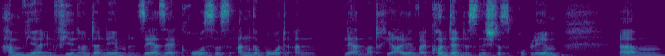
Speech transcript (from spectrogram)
haben wir in vielen Unternehmen ein sehr, sehr großes Angebot an Lernmaterialien, weil Content ist nicht das Problem. Ähm,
